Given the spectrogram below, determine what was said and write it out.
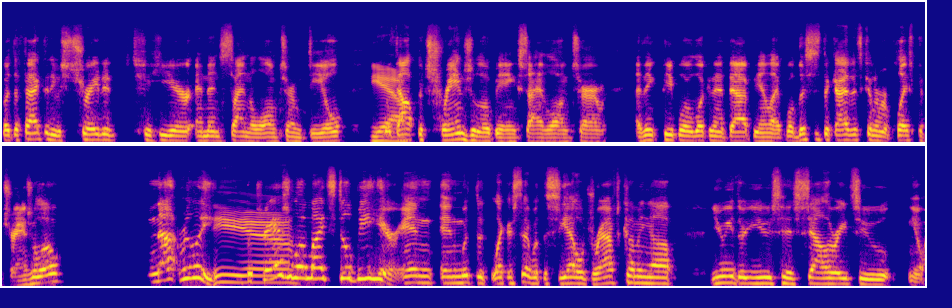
But the fact that he was traded to here and then signed the long term deal yeah without Pietrangelo being signed long term, I think people are looking at that being like, well, this is the guy that's going to replace Pietrangelo. Not really. Yeah. Pietrangelo might still be here, and and with the like I said, with the Seattle draft coming up, you either use his salary to you know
